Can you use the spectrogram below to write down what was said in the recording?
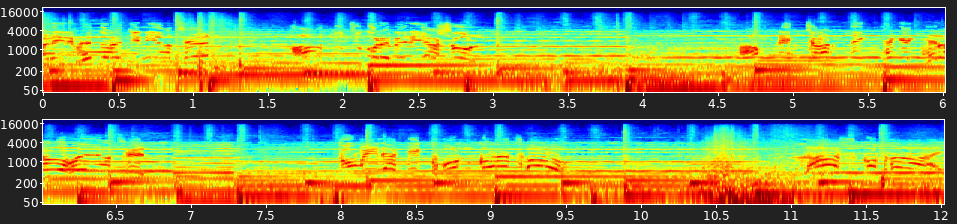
গাড়ির ভেতরে যিনি আছেন, হাত উঁচু করে বেরিয়ে আসুন। আপনি চারদিক থেকে ঘেরাও হয়ে আছেন। তুমি নাকি খুন করেছ? লাশ কোথায়?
